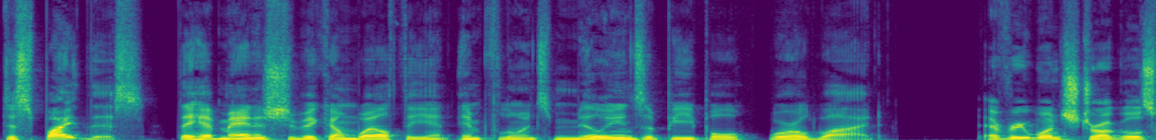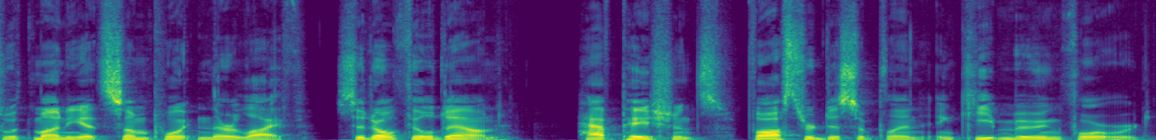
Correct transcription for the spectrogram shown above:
Despite this, they have managed to become wealthy and influence millions of people worldwide. Everyone struggles with money at some point in their life, so don't feel down. Have patience, foster discipline, and keep moving forward.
